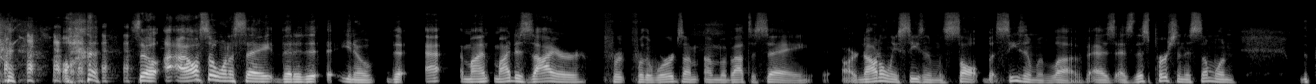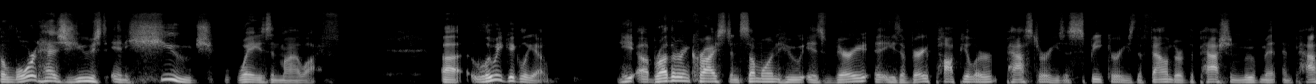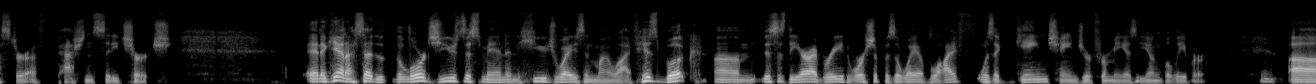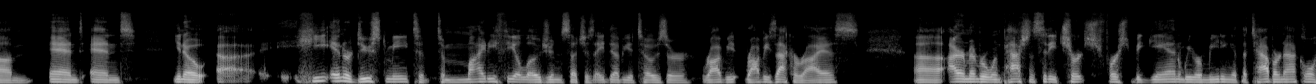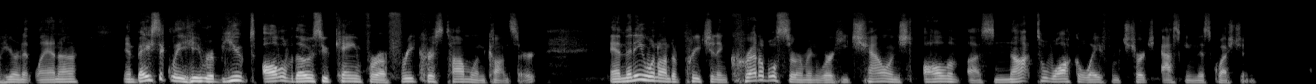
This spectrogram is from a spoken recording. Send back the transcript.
so I also want to say that it, you know, that my my desire for for the words I'm I'm about to say are not only seasoned with salt, but seasoned with love. As as this person is someone that the Lord has used in huge ways in my life. Uh, Louis Giglio, he a brother in Christ and someone who is very he's a very popular pastor. He's a speaker. He's the founder of the Passion Movement and pastor of Passion City Church and again, I said the Lord's used this man in huge ways in my life. His book, um, "This Is the Air I Breathe: Worship as a Way of Life," was a game changer for me as a young believer. Um, and and you know, uh, he introduced me to to mighty theologians such as A.W. Tozer, Ravi Ravi Zacharias. Uh, I remember when Passion City Church first began, we were meeting at the Tabernacle here in Atlanta, and basically he rebuked all of those who came for a free Chris Tomlin concert And then he went on to preach an incredible sermon where he challenged all of us not to walk away from church asking this question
